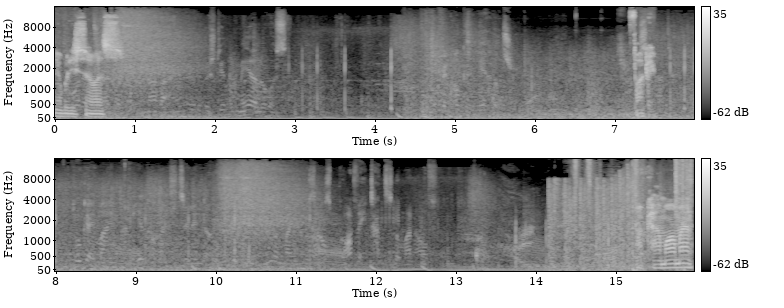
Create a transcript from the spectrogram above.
Nobody saw us. Come on, man.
